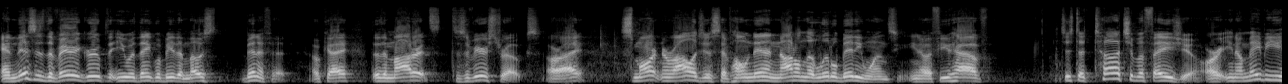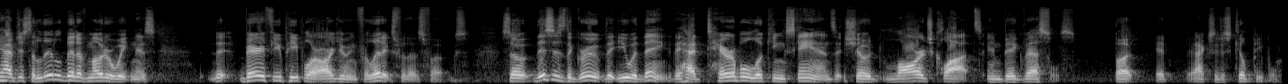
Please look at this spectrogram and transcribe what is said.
And this is the very group that you would think would be the most benefit, okay? They're the moderate to severe strokes, all right? Smart neurologists have honed in not on the little bitty ones. You know, if you have just a touch of aphasia, or, you know, maybe you have just a little bit of motor weakness, very few people are arguing for lytics for those folks. So this is the group that you would think. They had terrible looking scans that showed large clots in big vessels, but it actually just killed people.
